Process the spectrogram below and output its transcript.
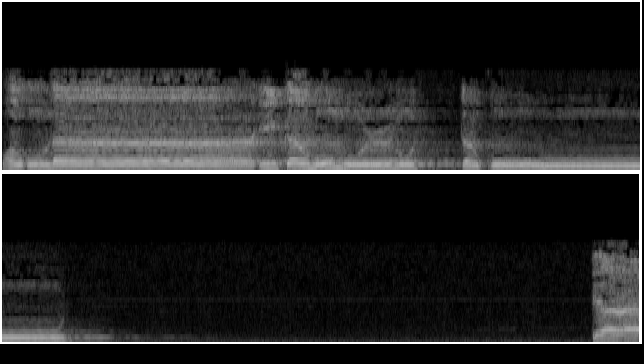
وأولئك يا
